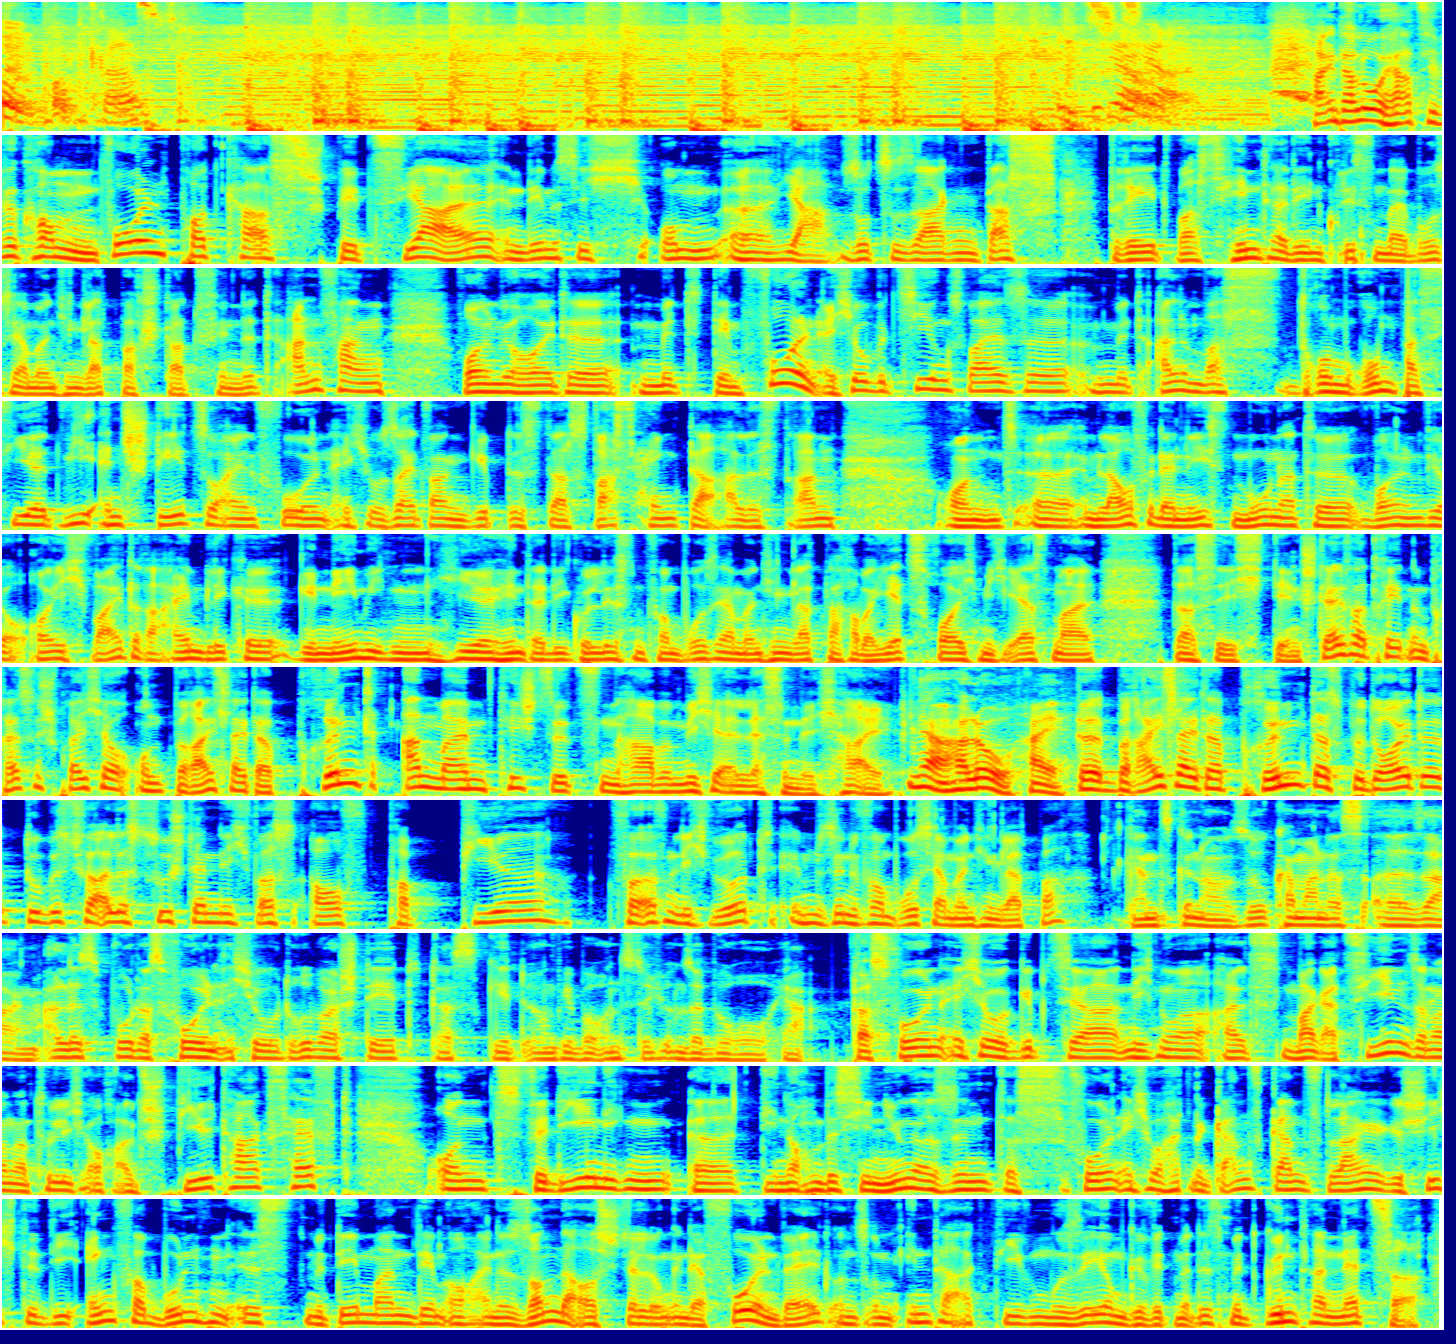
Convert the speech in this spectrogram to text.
Fohlen-Podcast. Spezial. Hi hallo, herzlich willkommen. Fohlen Podcast Spezial, in dem es sich um, äh, ja, sozusagen das dreht, was hinter den Kulissen bei Borussia Mönchengladbach stattfindet. Anfangen wollen wir heute mit dem Fohlen-Echo, beziehungsweise mit allem, was drumherum passiert. Wie entsteht so ein Fohlen-Echo? Seit wann gibt es das? Was hängt da alles dran? Und äh, im Laufe der nächsten Monate wollen wir euch weitere Einblicke genehmigen hier hinter die Kulissen von Borussia Mönchengladbach. Aber jetzt freue ich mich erstmal, dass ich den stellvertretenden Pressesprecher und Bereichsleiter Print an meinem Tisch sitzen habe, Michael Lessenich. Hi. Ja, hallo, hi. Äh, Bereichsleiter Print, das bedeutet, du bist für alles zuständig, was auf Papier veröffentlicht wird im Sinne von Borussia Mönchengladbach? Ganz genau, so kann man das äh, sagen. Alles, wo das Fohlenecho drüber steht, das geht irgendwie bei uns durch unser Büro, ja. Das Fohlenecho gibt es ja nicht nur als Magazin, sondern natürlich auch als Spieltagsheft. Und für diejenigen, äh, die noch ein bisschen jünger sind, das Fohlenecho hat eine ganz, ganz lange Geschichte, die eng verbunden ist, mit dem man dem auch eine Sonderausstellung in der Fohlenwelt, unserem interaktiven Museum, gewidmet ist, mit Günther Netzer.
